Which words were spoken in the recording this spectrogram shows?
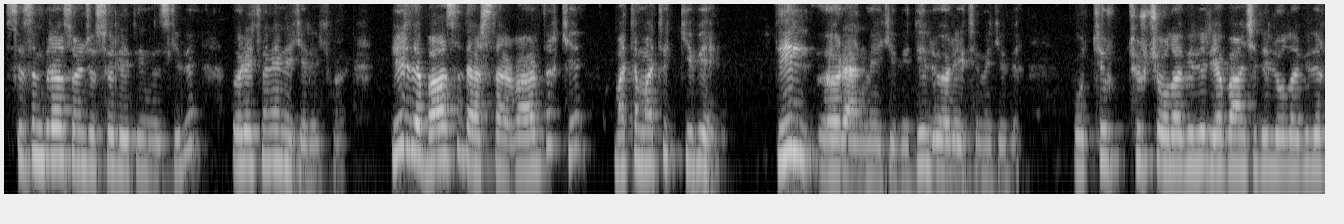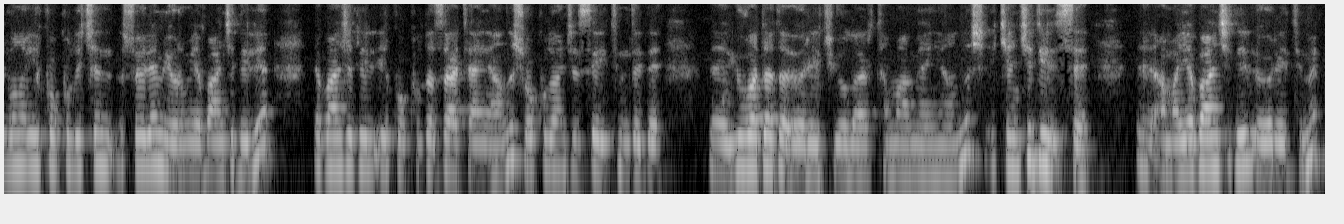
sizin biraz önce söylediğiniz gibi öğretmene ne gerek var? Bir de bazı dersler vardır ki matematik gibi, dil öğrenme gibi, dil öğretimi gibi. Bu Türk Türkçe olabilir, yabancı dil olabilir. Bunu ilkokul için söylemiyorum yabancı dili. Yabancı dil ilkokulda zaten yanlış. Okul öncesi eğitimde de e, yuvada da öğretiyorlar tamamen yanlış. İkinci dil ise e, ama yabancı dil öğretimi.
